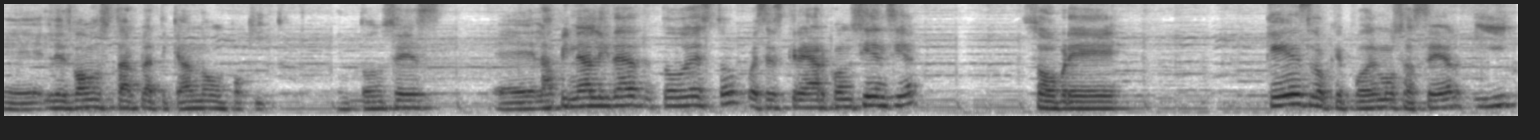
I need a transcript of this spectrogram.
eh, les vamos a estar platicando un poquito. Entonces, eh, la finalidad de todo esto, pues es crear conciencia sobre qué es lo que podemos hacer y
